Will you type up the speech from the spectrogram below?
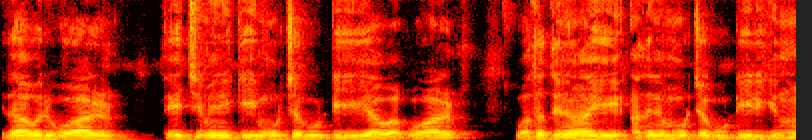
ഇതാ ഒരു വാൾ. തേച്ച് മിനുക്കി മൂർച്ച കൂട്ടി ഈ വാൾ വധത്തിനായി അതിന് മൂർച്ച കൂട്ടിയിരിക്കുന്നു.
